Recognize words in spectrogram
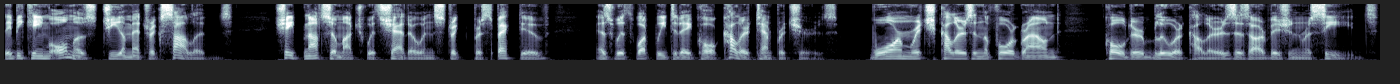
They became almost geometric solids, shaped not so much with shadow and strict perspective as with what we today call color temperatures warm, rich colors in the foreground, colder, bluer colors as our vision recedes.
